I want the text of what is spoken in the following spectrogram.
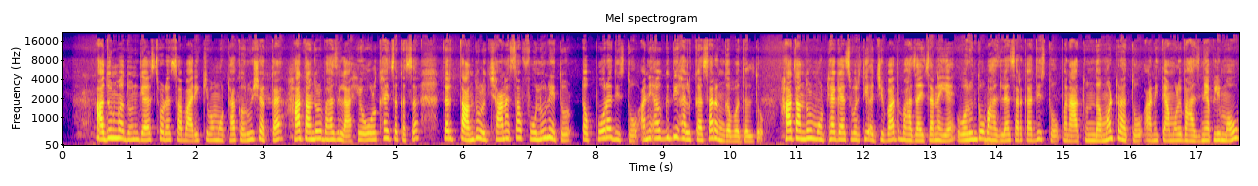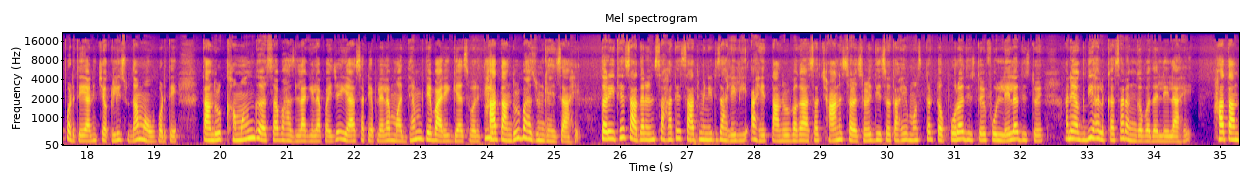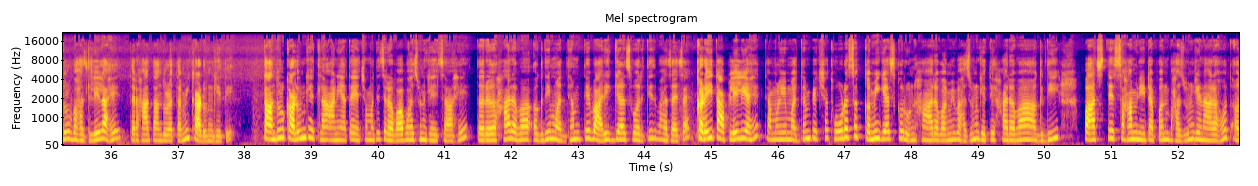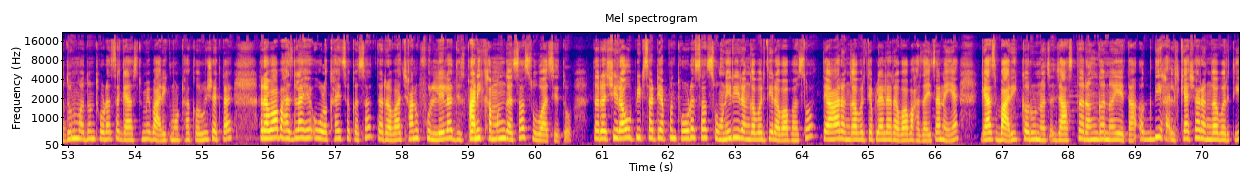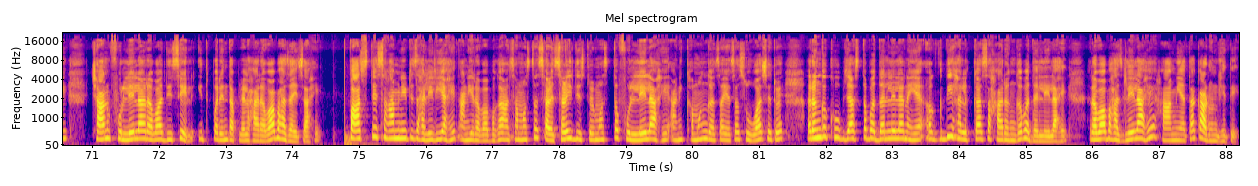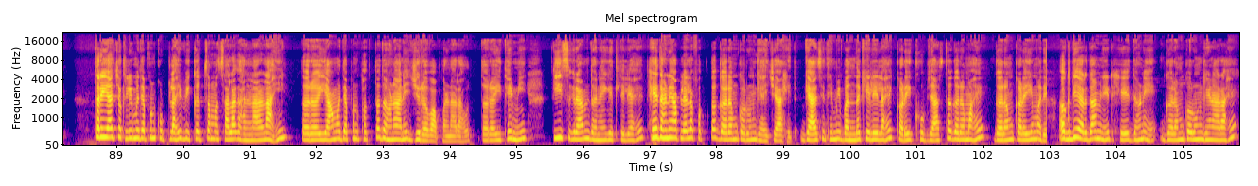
अधूनमधून गॅस थोडासा बारीक किंवा मोठा करू शकता. हा तांदूळ भाजला हे ओळखायचं कसं? तर तांदूळ छान असा फुलून येतो टपोरा दिसतो आणि अगदी हलकासा रंग बदलतो. हा तांदूळ मोठ्या गॅसवरती अजिबात भाजायचा नाही आहे वरून तो भाजल्यासारखा दिसतो पण आतून दमट राहतो आणि त्यामुळे भाजणी आपली मऊ पडते आणि चकलीसुद्धा मऊ पडते. तांदूळ खमंग असा भाजला गेला पाहिजे यासाठी आपल्याला मध्यम ते बारीक गॅसवरती हा तांदूळ भाजून घ्यायचा आहे. तर इथे साधारण सहा ते सात मिनिट झालेली आहेत. तांदूळ बघा असा छान सळसळीत दिसत आहे. मस्त टपोरा दिसतोय फुललेला दिसतोय आणि अगदी हलकासा रंग बदललेला आहे. हा तांदूळ भाजलेला आहे. तर हा तांदूळ आता मी काढून घेते. तांदूळ काढून घेतला आणि आता याच्यामध्येच रवा भाजून घ्यायचा आहे. तर हा रवा अगदी मध्यम ते बारीक गॅसवरतीच भाजायचा आहे. कढई तापलेली आहे त्यामुळे मध्यमपेक्षा थोडंसं कमी गॅस करून हा रवा मी भाजून घेते. हा रवा अगदी पाच ते सहा मिनिट आपण भाजून घेणार आहोत. अधूनमधून थोडासा गॅस तुम्ही बारीक मोठा करू शकताय. रवा भाजला हे ओळखायचं कसं? तर रवा छान फुललेला दिसतो आणि खमंग असा सुवास येतो. तर शिरा उपीटसाठी आपण थोडासा सोनेरी रंगावरती रवा भाजतो. त्या रंगावरती आपल्याला रवा भाजायचा नाही आहे गॅस बारीक करूनच जास्त रंग न येता अगदी हलक्याशा रंगावरती छान फुललेला रवा दिसेल इथपर्यंत आपल्याला हा रवा भाजायचा आहे. पाच ते सहा मिनिट झालेली आहेत आणि रवा बघा असा मस्त सळसळीत दिसतोय मस्त फुललेला आहे आणि खमंग असा याचा सुवास येतोय. रंग खूप जास्त बदललेला नाही आहे अगदी हलकासा हा रंग बदललेला आहे. रवा भाजलेला आहे हा मी आता काढून घेते. तर या चकलीमध्ये आपण कुठलाही विकतचा मसाला घालणार नाही. तर यामध्ये आपण फक्त धणं आणि जिरं वापरणार आहोत. तर इथे मी तीस ग्रॅम धणे घेतलेले आहेत. हे धणे आपल्याला फक्त गरम करून घ्यायचे आहेत. गॅस इथे मी बंद केलेला आहे. कढई खूप जास्त गरम आहे. गरम कढईमध्ये अगदी अर्धा मिनिट हे धणे गरम करून घेणार आहे.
